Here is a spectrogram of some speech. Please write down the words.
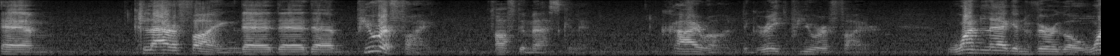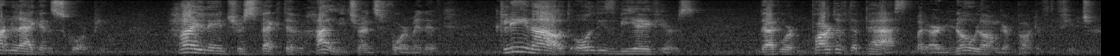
um, clarifying, the, the, the purifying of the masculine. Chiron, the great purifier. One leg in Virgo, one leg in Scorpio. Highly introspective, highly transformative. Clean out all these behaviors that were part of the past but are no longer part of the future.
